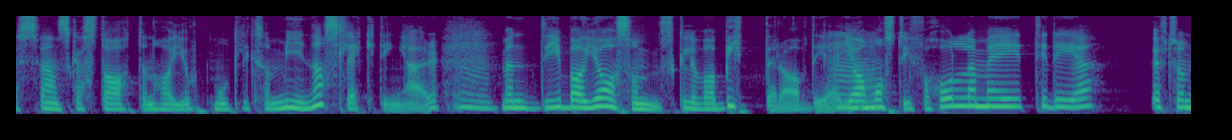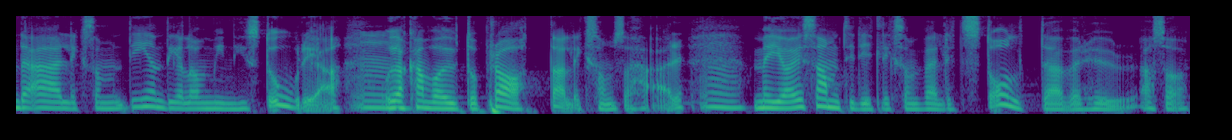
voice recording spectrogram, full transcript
svenska staten har gjort mot liksom mina släktingar. Men det är bara jag som skulle vara bitter av det. Jag måste ju förhålla mig till det. Eftersom det är, liksom, det är en del av min historia. Och jag kan vara ute och prata liksom så här. Men jag är samtidigt liksom väldigt stolt över hur... Alltså,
